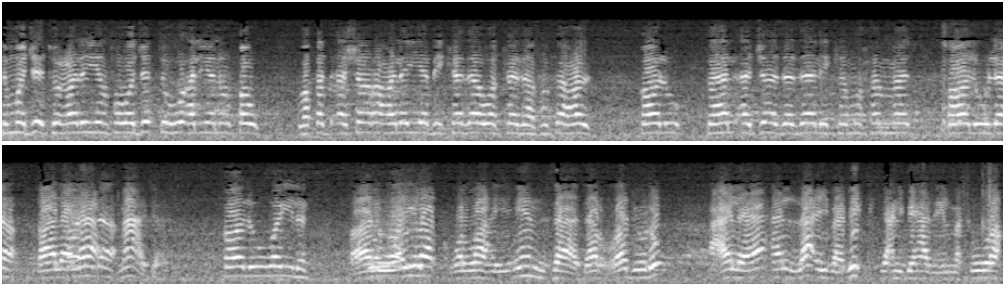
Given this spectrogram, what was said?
ثم جئت عليا فوجدته ألين القوم وقد أشار علي بكذا وكذا ففعلت. قالوا فهل أجاز ذلك محمد؟ قالوا لا. قال لا, لا. ما أجاز. قالوا ويلك. قالوا ويلك والله إن زاد الرجل على اللعب بك. يعني بهذه المشورة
